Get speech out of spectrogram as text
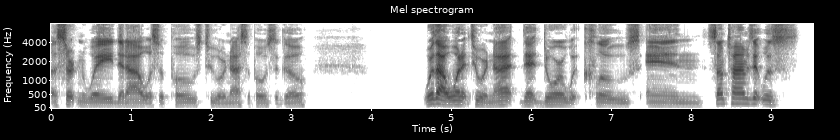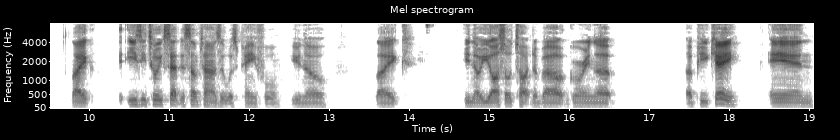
a certain way that I was supposed to or not supposed to go, whether I wanted to or not, that door would close. And sometimes it was like easy to accept, and sometimes it was painful, you know? Like, you know, you also talked about growing up a PK and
